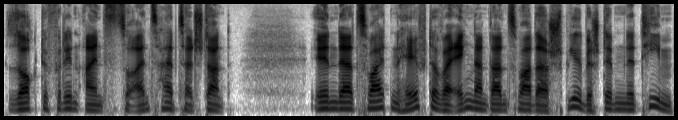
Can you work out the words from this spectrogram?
sorgte für den 1:1 Halbzeitstand. In der zweiten Hälfte war England dann zwar das spielbestimmende Team,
